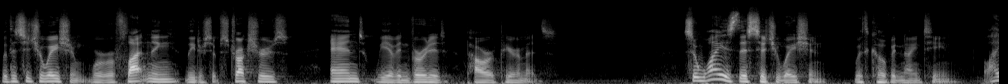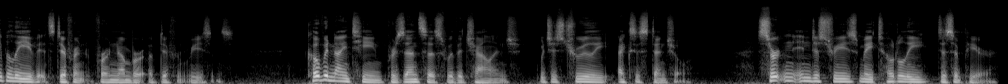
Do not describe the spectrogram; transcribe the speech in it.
with a situation where we're flattening leadership structures and we have inverted power pyramids. So, why is this situation with COVID 19? Well, I believe it's different for a number of different reasons. COVID 19 presents us with a challenge which is truly existential. Certain industries may totally disappear.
